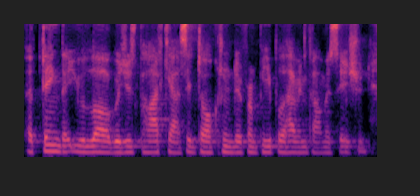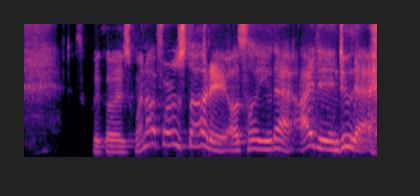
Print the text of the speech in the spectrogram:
the thing that you love, which is podcasting, talking to different people, having conversation. Because when I first started, I'll tell you that I didn't do that.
